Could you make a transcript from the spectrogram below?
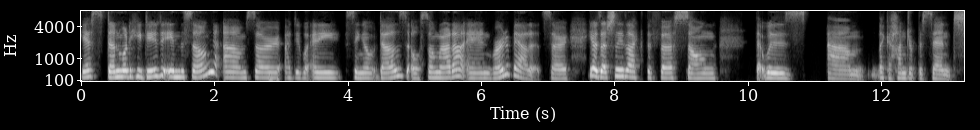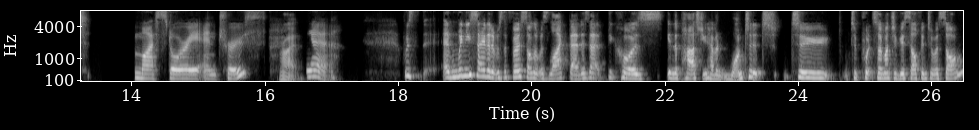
yes, done what he did in the song. Um, so I did what any singer does or songwriter and wrote about it. So yeah, it was actually like the first song that was um, like a hundred percent my story and truth. Right. Yeah was and when you say that it was the first song that was like that is that because in the past you haven't wanted to to put so much of yourself into a song?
